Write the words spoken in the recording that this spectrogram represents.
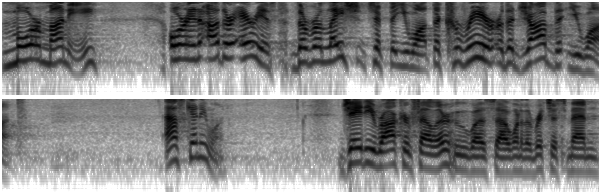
more money or in other areas, the relationship that you want, the career or the job that you want. Ask anyone. J.D. Rockefeller, who was uh, one of the richest men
